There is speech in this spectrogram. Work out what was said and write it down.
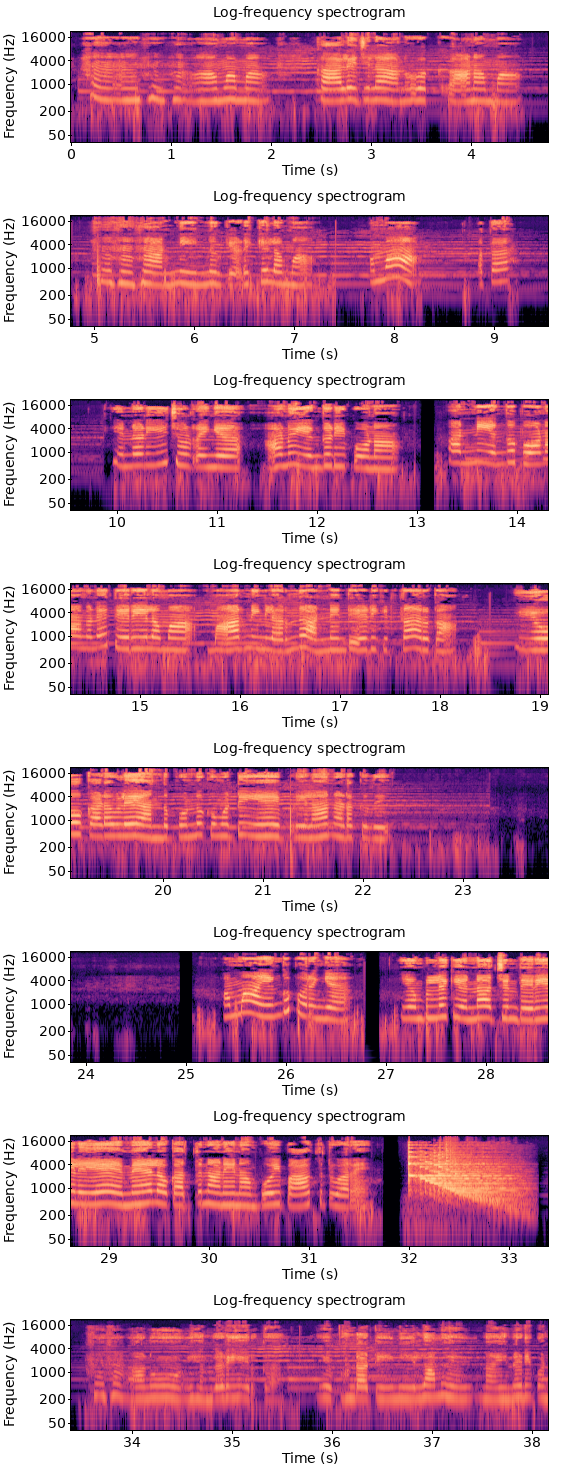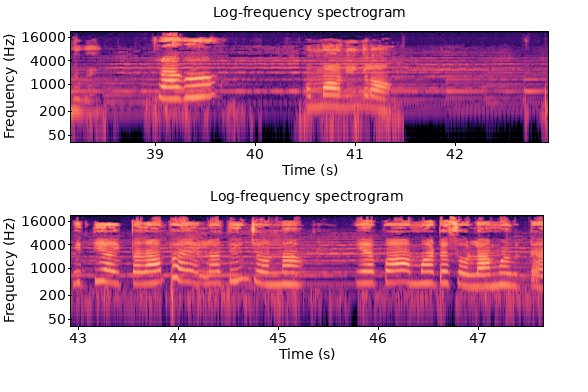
ஆமாம்மா. காலேஜில் அனுவ காணாமா அண்ணி இன்னும் கிடைக்கலம்மா. அம்மா அத்தா என்னடி சொல்றீங்க? அணு எங்கடி போனா? அண்ணி எங்க போனாங்கன்னே தெரியலம்மா. மார்னிங்ல இருந்து அண்ணன் தேடிக்கிட்டு தான் இருக்கான். ஐயோ கடவுளே அந்த பொண்ணுக்கு மட்டும் ஏன் இப்படிலாம் நடக்குது? அம்மா எங்க போறீங்க? என் பிள்ளைக்கு என்ன ஆச்சுன்னு தெரியலையே. மேல கத்துனானே நான் போய் பார்த்துட்டு வரேன். அனு எங்கடி இருக்க? ஏ பொண்டாட்டி நீ இல்லாம நான் என்னடி பண்ணுவேன்? ரகு. அம்மா நீங்களா? வித்யா இப்பதான்ப்பா எல்லாத்தையும் சொன்னா. ஏப்பா அம்மாட்ட சொல்லாம விட்ட?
